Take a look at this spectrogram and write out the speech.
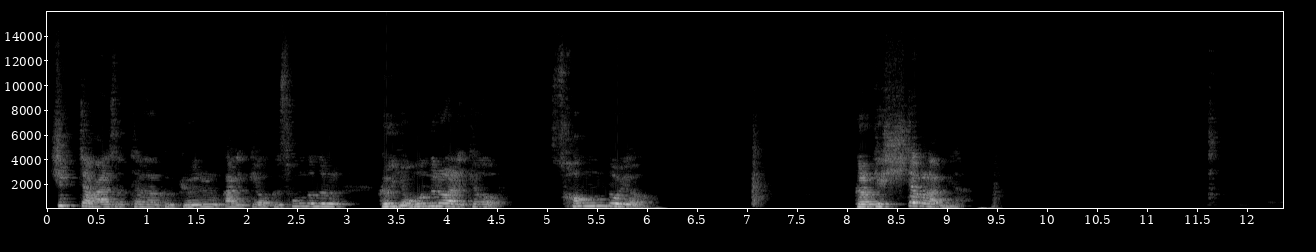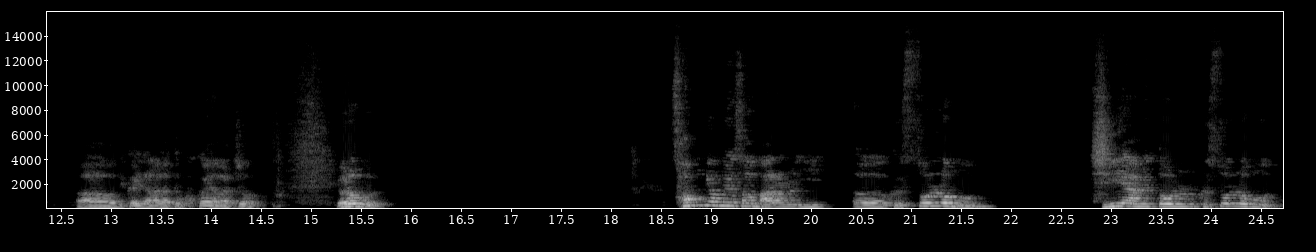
십자가에서 태어난 그 교회를 가리켜 그 성도들을 그 영혼들을 가리켜 성도여 그렇게 시작을 합니다. 아 어디까지 나가다 또 거기까지 나갔죠? 여러분 성경에서 말하는 이 어, 그 솔로몬 지혜함이 떠오르는 그 솔로몬.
